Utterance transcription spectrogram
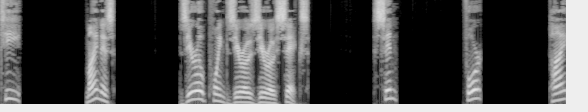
t minus 0.006 sin 4 pi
